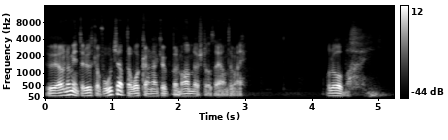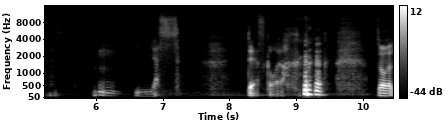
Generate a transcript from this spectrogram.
Du, jag undrar om inte du ska fortsätta åka den här kuppen med Anders då, säger han till mig. Och då bara, yes. Yes. Det ska jag. så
